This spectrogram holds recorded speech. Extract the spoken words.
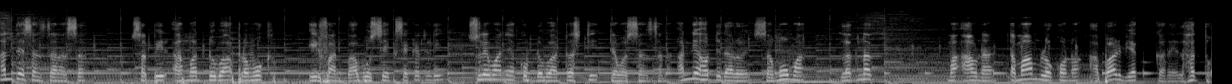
અંતે સંસ્થાના સબીર અહમદ ડોબા પ્રમુખ, ઇરફાન બાબુ શેખ સેક્રેટરી, સુલેમાન યાકુબ ડોબા ટ્રસ્ટી તેમજ સંસ્થાના અન્ય હોદ્દેદારોએ સમૂહમાં લગ્નમાં આવનાર તમામ લોકોનો આભાર વ્યક્ત કરેલ હતો.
